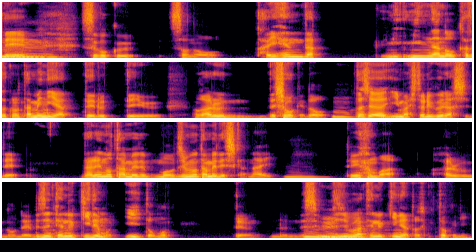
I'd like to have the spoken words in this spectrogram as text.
て、うん。すごく、その、大変だ、み、みんなの家族のためにやってるっていうのがあるんでしょうけど、うん。私は今一人暮らしで、誰のためで、もう自分のためでしかないうん。っていうのもあるので、別に手抜きでもいいと思ってるんですよ。うん自分は手抜きには特に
